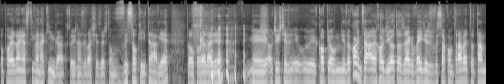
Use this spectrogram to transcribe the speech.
opowiadania Stephena Kinga, które nazywa się zresztą W wysokiej trawie, to opowiadanie. y, oczywiście y, kopią nie do końca, ale chodzi o to, że jak wejdziesz w wysoką trawę, to tam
